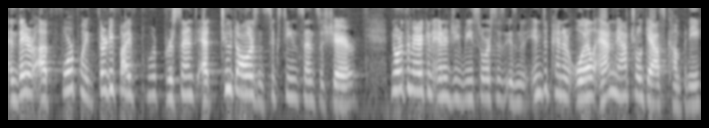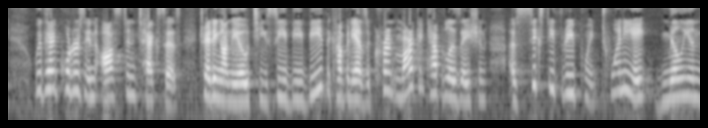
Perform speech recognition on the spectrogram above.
and they are up 4.35% at $2.16 a share. North American Energy Resources is an independent oil and natural gas company with headquarters in Austin, Texas. Trading on the OTCBB, the company has a current market capitalization of $63.28 million.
